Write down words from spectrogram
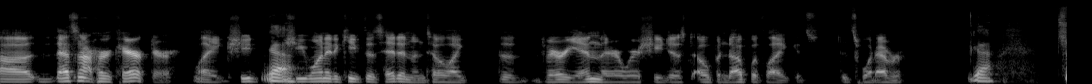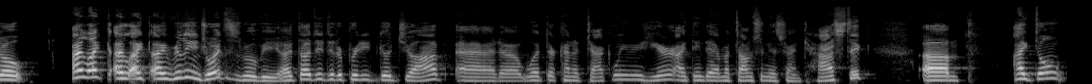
uh that's not her character like she Yeah. she wanted to keep this hidden until like the very end there where she just opened up with like it's it's whatever Yeah. So I liked, I liked, I really enjoyed this movie. I thought they did a pretty good job at uh, what they're kind of tackling here. I think that Emma Thompson is fantastic. Um, I don't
